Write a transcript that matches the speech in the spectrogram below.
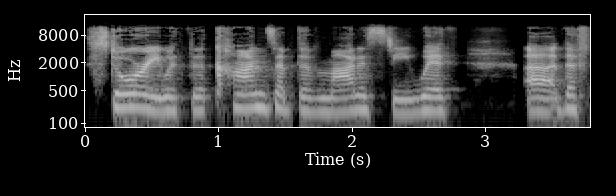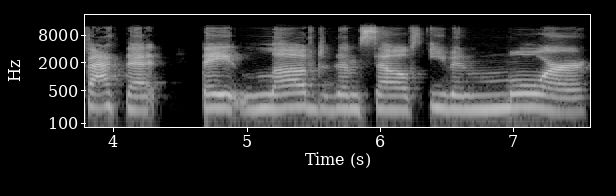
story, with the concept of modesty, with uh, the fact that they loved themselves even more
